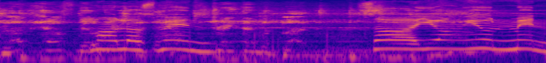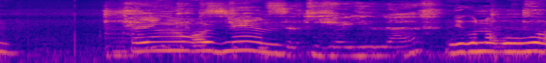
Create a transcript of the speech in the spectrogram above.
blood health builders Malas, that help strengthen the blood. Sayang yun, men. Sayang yung orb na yun. Hindi ko nakuha.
